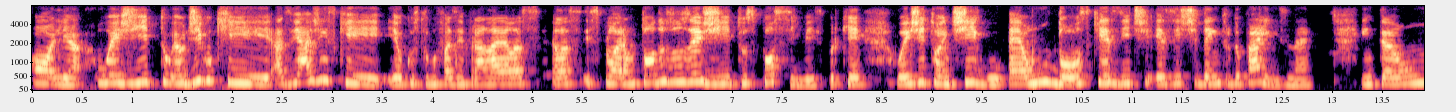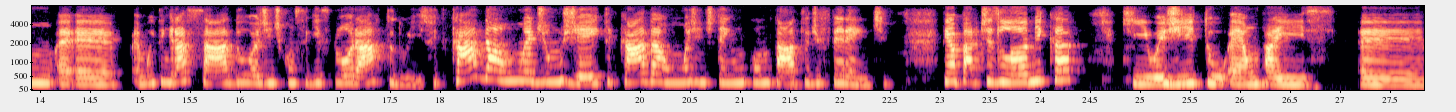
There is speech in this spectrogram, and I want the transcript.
Olha, o Egito, eu digo que as viagens que eu costumo fazer para lá, elas, elas exploram todos os Egitos possíveis, porque o Egito antigo é um dos que existe, existe dentro do país, né? Então, é, é, é, muito engraçado a gente conseguir explorar tudo isso. E cada um é de um jeito, e cada um a gente tem um contato diferente. Tem a parte islâmica, que o Egito é um país é,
